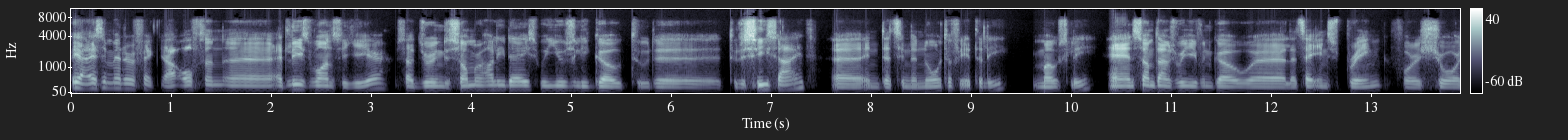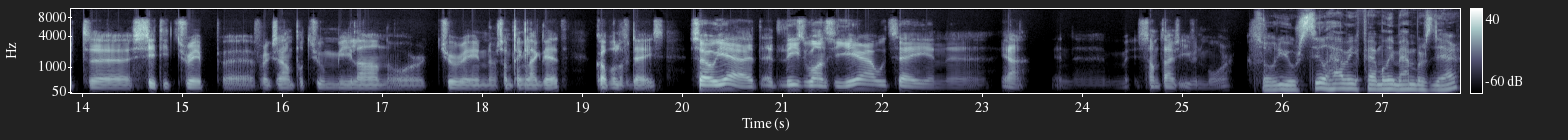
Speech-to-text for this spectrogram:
Yeah, as a matter of fact, yeah, often uh, at least once a year. So during the summer holidays, we usually go to the to the seaside, uh, that's in the north of Italy mostly. And sometimes we even go, uh, let's say, in spring for a short uh, city trip, uh, for example, to Milan or Turin or something like that, couple of days. So yeah, at, at least once a year, I would say, and uh, yeah, and uh, sometimes even more. So you're still having family members there?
